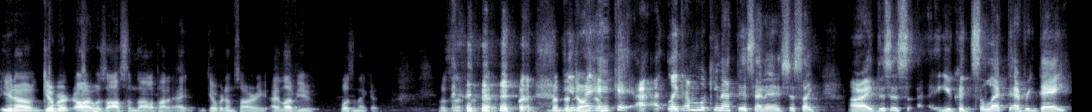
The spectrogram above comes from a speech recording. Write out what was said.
you know, Gilbert, oh, it was awesome. About. I, Gilbert, I'm sorry, I love you. Wasn't that good? Was that, but but the you know, I, I, like I'm looking at this and it's just like, all right, this is you could select every day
